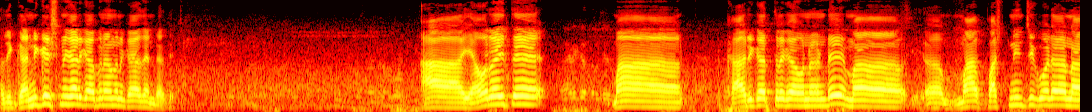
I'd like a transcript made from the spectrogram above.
అది గణికృష్ణ గారికి అభినందన కాదండి అది. ఎవరైతే మా కార్యకర్తలుగా ఉండండి మా మా ఫస్ట్ నుంచి కూడా నా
